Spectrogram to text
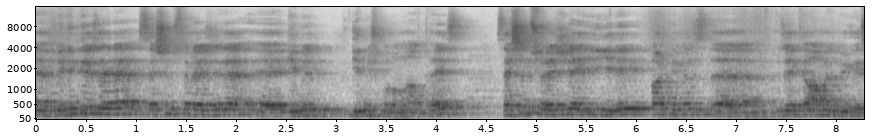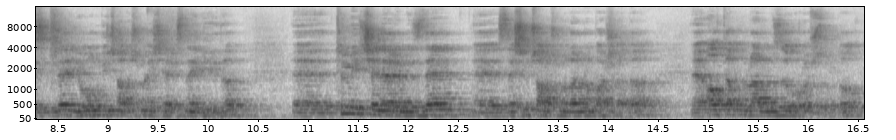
Ee, Bilindiği üzere seçim sürecine e, girmiş, bulunmaktayız. Seçim süreciyle ilgili partimiz e, özellikle Ahmet bölgesinde yoğun bir çalışma içerisine girdi. E, tüm ilçelerimizde e, seçim çalışmalarına başladı. E, altyapılarımızı oluşturduk.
